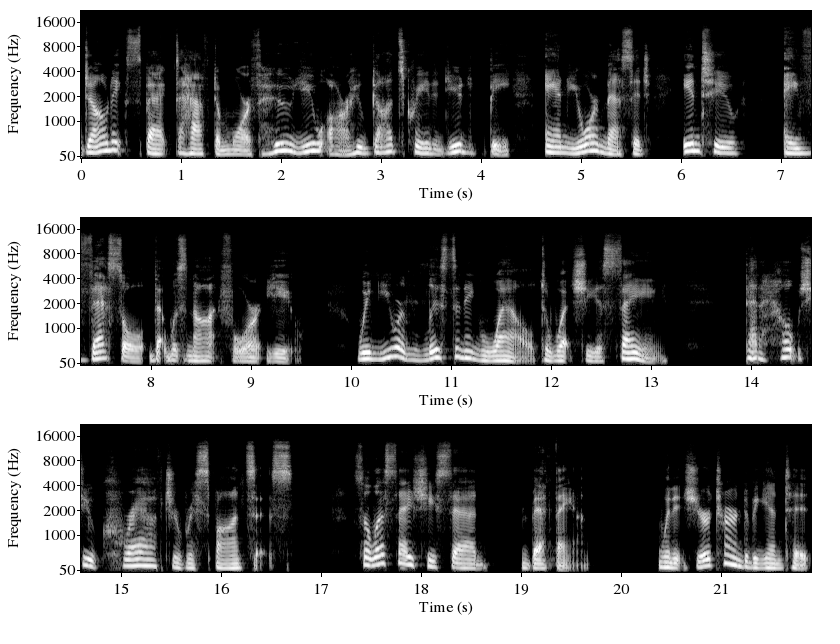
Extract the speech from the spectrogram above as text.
Don't expect to have to morph who you are, who God's created you to be, and your message into a vessel that was not for you. When you are listening well to what she is saying, that helps you craft your responses. So let's say she said, Beth Ann, when it's your turn to begin to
